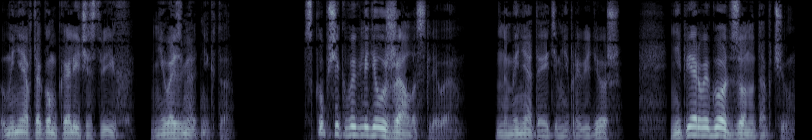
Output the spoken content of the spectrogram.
У меня в таком количестве их не возьмет никто». Скупщик выглядел жалостливо. «Но меня-то этим не проведешь. Не первый год зону топчу,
